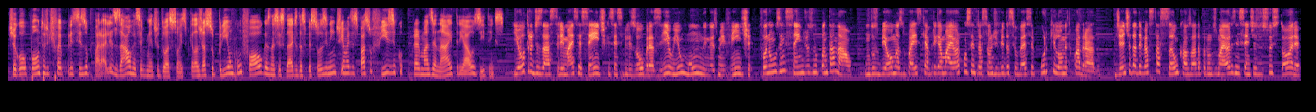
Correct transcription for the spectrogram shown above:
Chegou ao ponto de que foi preciso paralisar o recebimento de doações, porque elas já supriam com folgas as necessidades das pessoas e nem tinha mais espaço físico para armazenar e triar os itens. E outro desastre mais recente que sensibilizou o Brasil e o mundo em 2020 foram os incêndios no Pantanal, um dos biomas do país que abriga a maior concentração de vida silvestre por quilômetro quadrado. Diante da devastação causada por um dos maiores incêndios de sua história,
